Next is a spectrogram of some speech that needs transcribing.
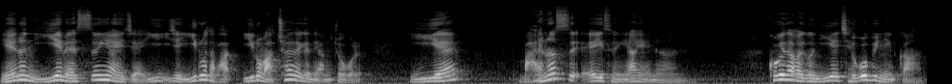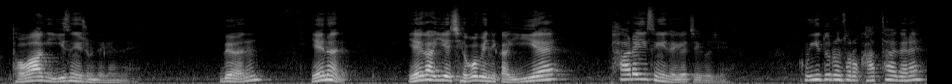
얘는 2의 몇 승이야 이제. 이, 이제 2로 다 2로 맞춰야 되겠네 양쪽을. 2의 마이너스 a승이야 얘는. 거기다가 이건 2의 제곱이니까 더하기 2승 해주면 되겠네. 는 얘는 얘가 2의 제곱이니까 2의 8a승이 되겠지 그지? 그럼 이 둘은 서로 같아야 되네?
